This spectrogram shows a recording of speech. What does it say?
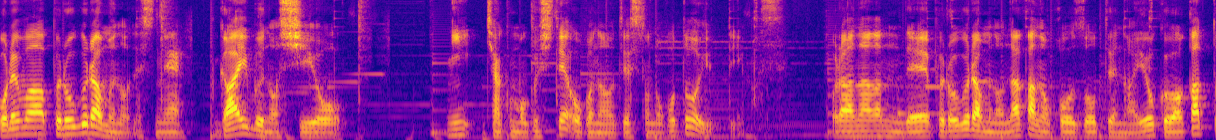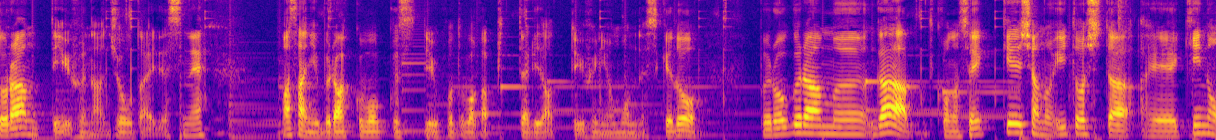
これはプログラムのですね外部の仕様に着目して行うテストのことを言っています。これはなんでプログラムの中の構造っていうのはよく分かっとらんっていう風な状態ですね。まさにブラックボックスっていう言葉がぴったりだっていうふうに思うんですけどプログラムがこの設計者の意図した、え、機能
